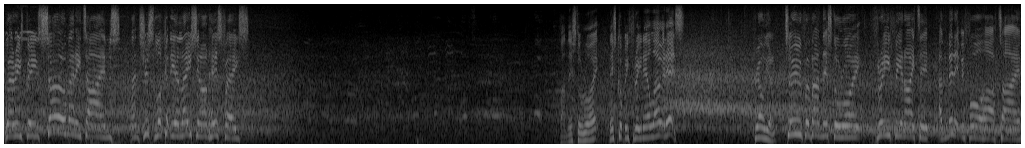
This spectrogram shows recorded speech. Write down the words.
where he's been so many times, and just look at the elation on his face. Van Nistelrooy, this could be 3-0 though, it is. Brilliant. Two for Van Nistelrooy, three for United, a minute before half-time,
